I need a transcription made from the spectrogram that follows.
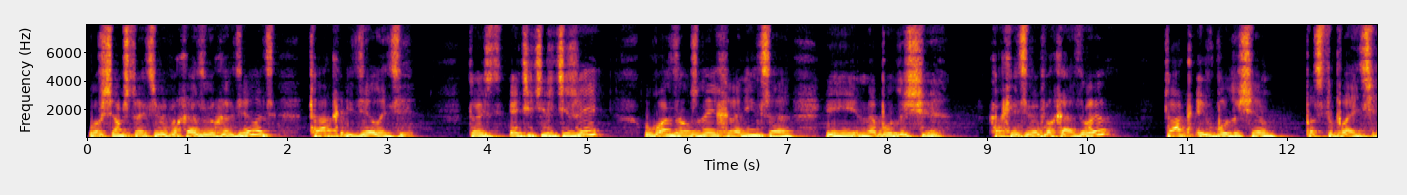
Во всем, что я тебе показываю, как делать, так и делайте. То есть эти чертежи у вас должны храниться и на будущее. Как я тебе показываю, так и в будущем поступайте.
